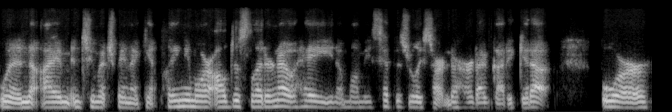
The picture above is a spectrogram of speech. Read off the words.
when I'm in too much pain, I can't play anymore, I'll just let her know, hey, you know, mommy's hip is really starting to hurt. I've got to get up. Or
